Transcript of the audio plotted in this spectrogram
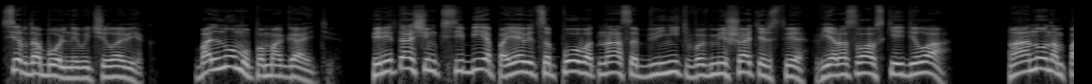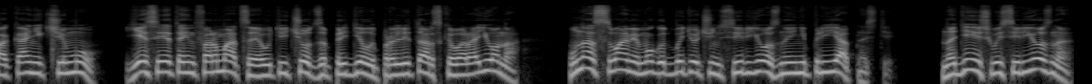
Сердобольный вы человек. Больному помогаете. Перетащим к себе, появится повод нас обвинить во вмешательстве в ярославские дела. А оно нам пока ни к чему. Если эта информация утечет за пределы пролетарского района, у нас с вами могут быть очень серьезные неприятности. Надеюсь, вы серьезно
